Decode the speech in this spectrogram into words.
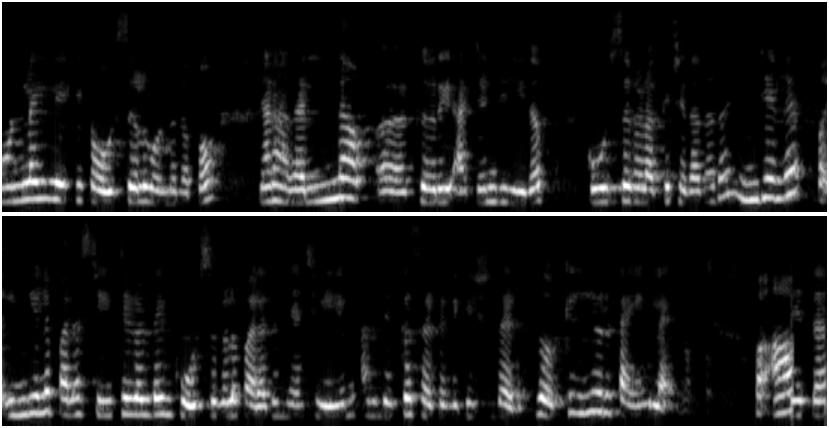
ഓൺലൈനിലേക്ക് കോഴ്സുകൾ കൊണ്ടുവന്നപ്പോൾ ഞാൻ അതെല്ലാം കയറി അറ്റൻഡ് ചെയ്ത് കോഴ്സുകളൊക്കെ ചെയ്ത്. അതായത് ഇന്ത്യയിലെ ഇന്ത്യയിലെ പല സ്റ്റേറ്റുകളുടെയും കോഴ്സുകൾ പലതും ഞാൻ ചെയ്യും അതിന്റെയൊക്കെ സർട്ടിഫിക്കേഷൻസ് എടുത്തതൊക്കെ ഈ ഒരു ടൈമിലായിരുന്നു അപ്പോൾ ആ സമയത്ത്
